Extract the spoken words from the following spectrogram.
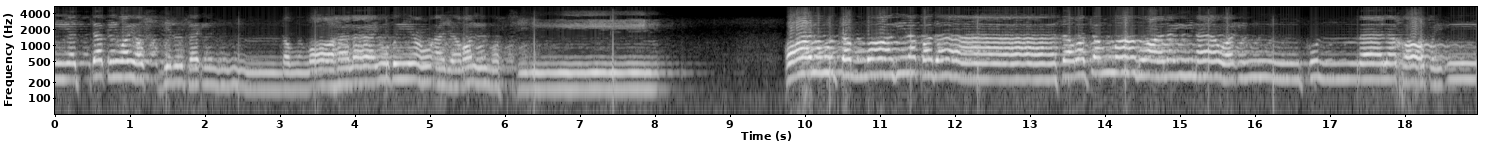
يتق ويصبر فإن الله لا يضيع أجر المحسنين. قالوا تالله لقد آثرك الله علينا وإن كنا لخاطئين.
